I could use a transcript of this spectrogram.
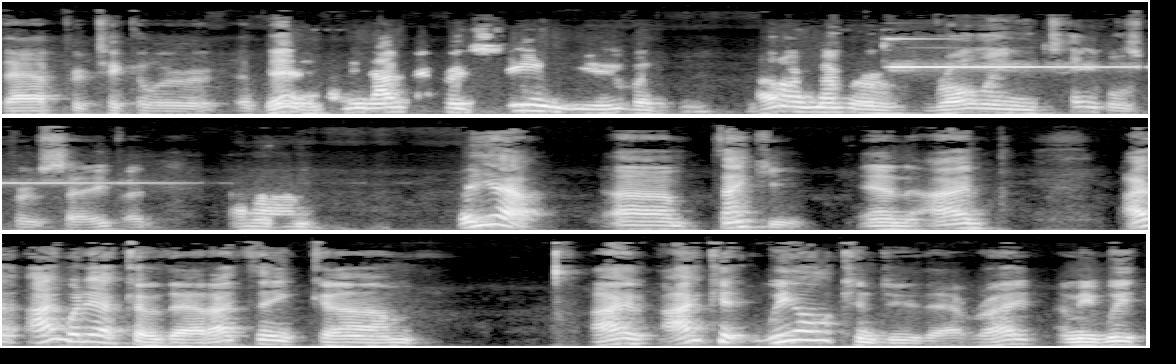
that particular event. I mean, I remember seeing you, but I don't remember rolling tables per se. But um, but yeah, um, thank you. And I, I I would echo that. I think um, I I can. We all can do that, right? I mean, we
